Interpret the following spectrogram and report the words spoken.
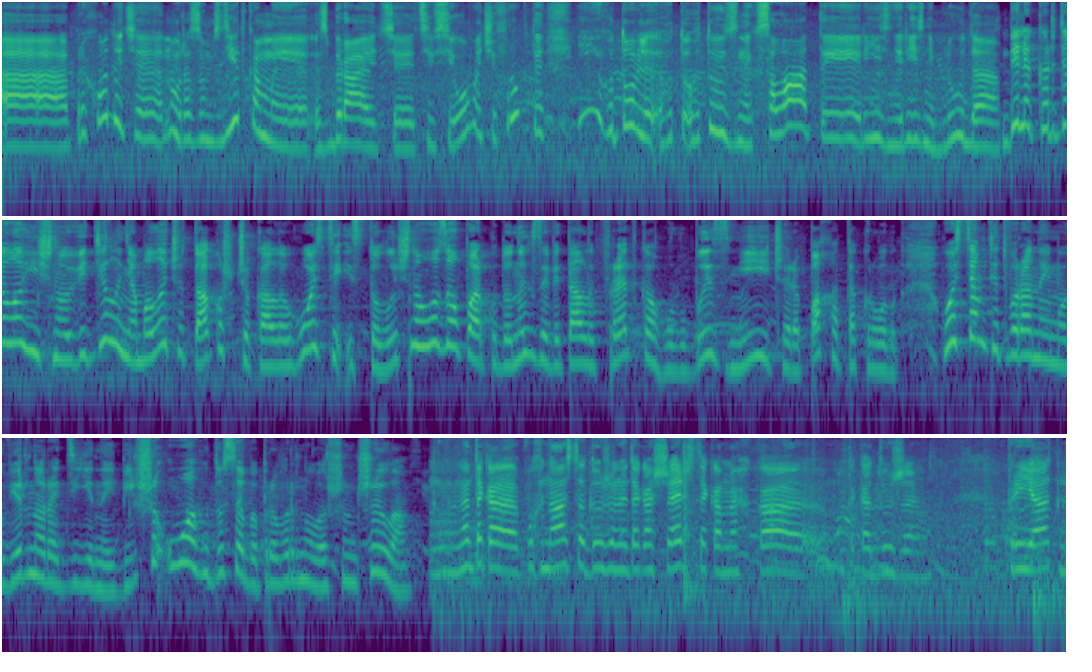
е, приходить е, ну, разом з дітками, збирають ці всі овочі, фрукти і готовлять, гото- готують з них салати, різні різні блюда. Біля кардіологічного відділення малечу також чекали гості. Із столичного зоопарку до них завітали фредка, голуби, змії, черепаха та кролик. Гостям дітвора неймовірно радіє. Найбільше уваги до себе привернула шиншила. Вона така пухнаста, дуже не така шерсть, така м'яка, така дуже приятна.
